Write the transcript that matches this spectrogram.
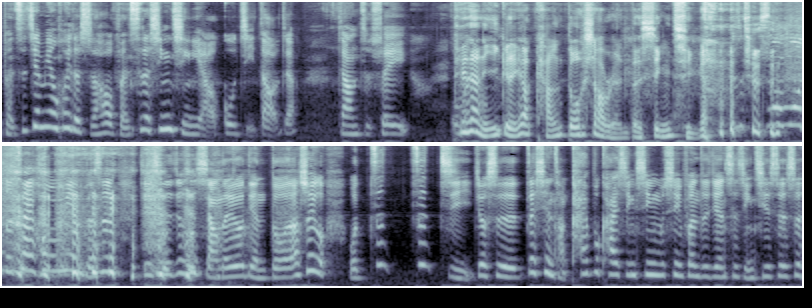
粉丝见面会的时候，粉丝的心情也要顾及到，这样这样子。所以，天哪，你一个人要扛多少人的心情啊？就是默默的在后面，可是其实就是想的有点多。然后，所以我我自。自己就是在现场开不开心、兴不兴奋这件事情，其实是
